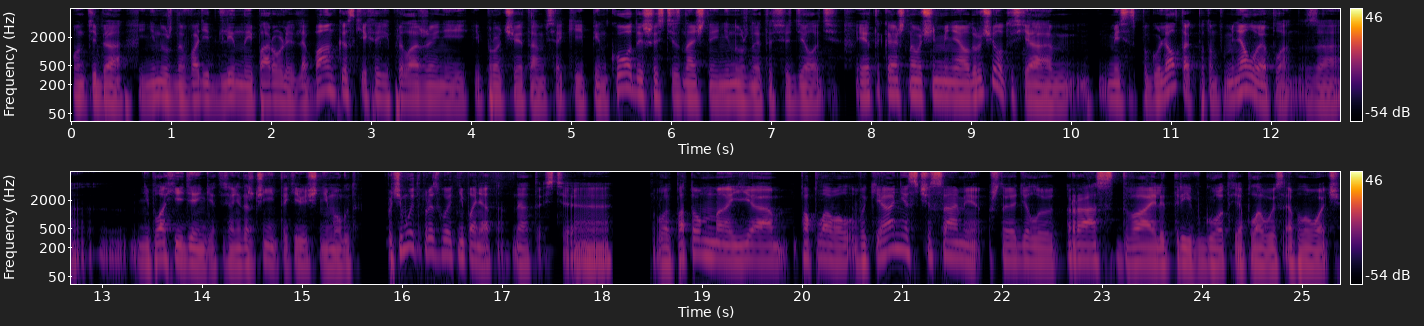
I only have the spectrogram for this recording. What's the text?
он тебя, и не нужно вводить длинные пароли для банковских таких приложений и прочие там всякие пин-коды шестизначные, не нужно это все делать. И это, конечно, очень меня удручило. То есть я месяц погулял так, потом поменял у Apple за неплохие деньги. То есть они даже чинить такие вещи не могут. Почему это происходит, непонятно. Да, то есть э, вот. Потом э, я поплавал в океане с часами, что я делаю раз, два или три в год я плаваю с Apple Watch,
